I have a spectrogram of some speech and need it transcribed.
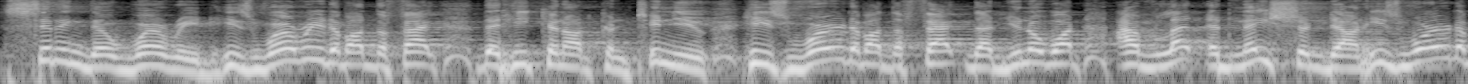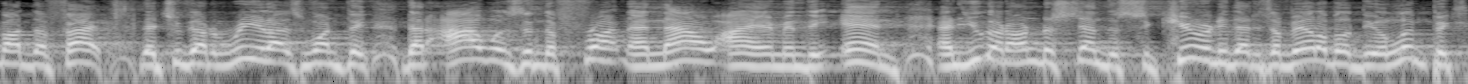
sitting there worried. He's worried about the fact that he cannot continue. He's worried about the fact that, you know what, I've let a nation down. He's worried about the fact that you got to realize one thing that I was in the front and now I am in the end. And you got to understand the security that is available at the Olympics,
